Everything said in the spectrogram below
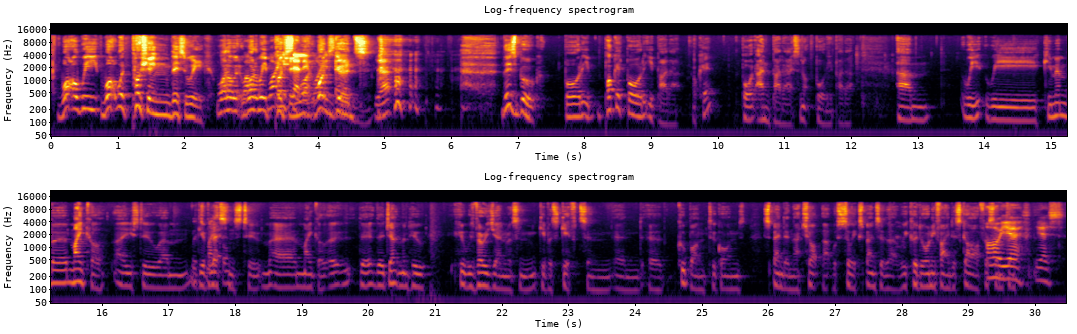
what are we? What we're pushing this week? What are we? What- What, are we what pushing? selling? What, What what goods? Yeah. this book, por y, pocket por y para. Okay, por and para. It's not por y para. Um, we we can you remember Michael. I used to um, give Michael? lessons to uh, Michael, uh, the the gentleman who who was very generous and give us gifts and and a coupon to go and spend in that shop that was so expensive that we could only find a scarf. Or Oh something. yeah, yes.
